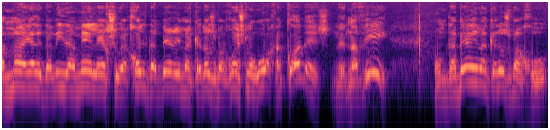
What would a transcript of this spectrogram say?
רמה היה לדוד המלך שהוא יכול לדבר עם הקדוש ברוך הוא, יש לו רוח הקודש, נביא. הוא מדבר עם הקדוש ברוך הוא,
